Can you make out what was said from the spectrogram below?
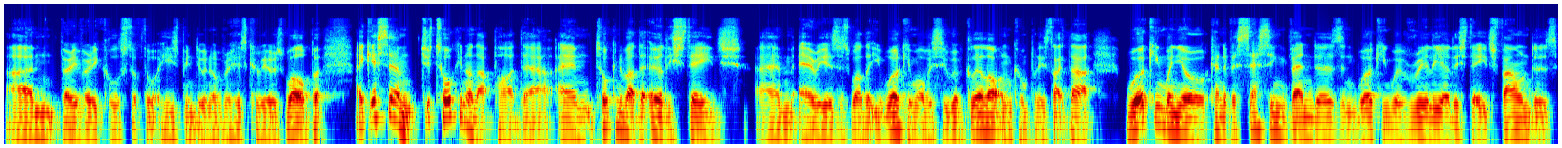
um, very very cool stuff that what he's been doing over his career as well. But I guess um, just talking on that part there, um, talking about the early stage um areas as well that you're working, obviously with Glilot and companies like that, working when you're kind of assessing vendors and working with really early stage founders,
